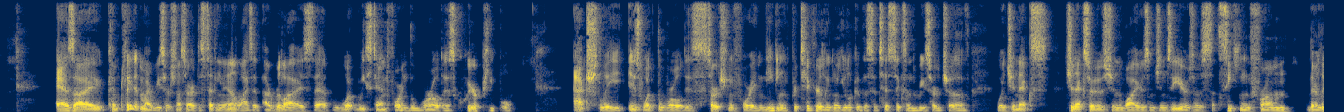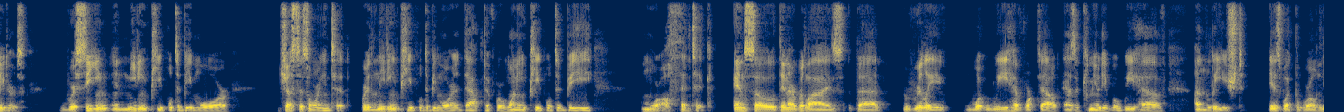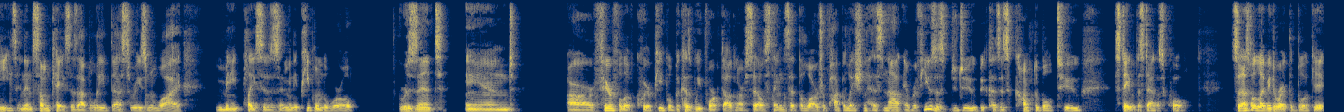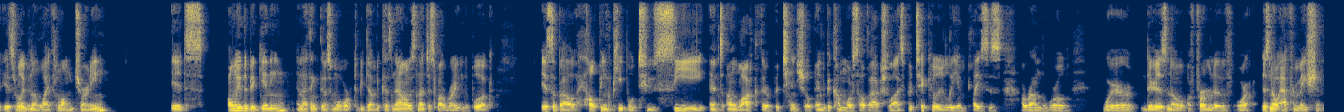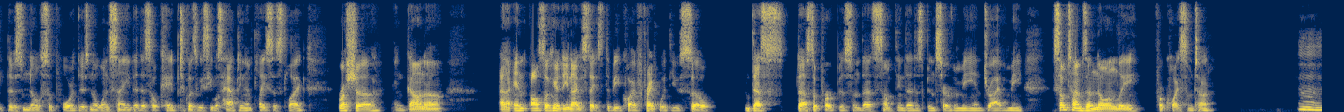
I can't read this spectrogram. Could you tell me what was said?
As I completed my research and I started to study and analyze it, I realized that what we stand for in the world as queer people actually is what the world is searching for and needing, particularly when you look at the statistics and the research of what Gen X, Gen Xers, Gen Yers, and Gen Zers are seeking from their leaders. We're seeking and needing people to be more justice oriented. We're needing people to be more adaptive. We're wanting people to be more authentic. And so then I realized that really what we have worked out as a community, what we have unleashed is what the world needs. And in some cases, I believe that's the reason why many places and many people in the world resent and are fearful of queer people because we've worked out in ourselves things that the larger population has not and refuses to do because it's comfortable to stay with the status quo. So that's what led me to write the book. It, it's really been a lifelong journey. It's only the beginning, and I think there's more work to be done because now it's not just about writing the book is about helping people to see and to unlock their potential and to become more self actualized, particularly in places around the world where there is no affirmative or there's no affirmation, there's no support, there's no one saying that it's okay, particularly as we see what's happening in places like Russia and Ghana, uh, and also here in the United States, to be quite frank with you. So that's that's the purpose, and that's something that has been serving me and driving me, sometimes unknowingly, for quite some time. Hmm.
